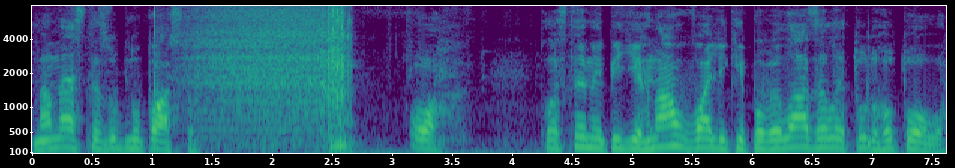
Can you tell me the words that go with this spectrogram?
нанести зубну пасту. О, пластини підігнав, валіки повилазили, тут готово.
